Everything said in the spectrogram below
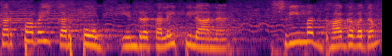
கற்பவை கற்போம் என்ற தலைப்பிலான ஸ்ரீமத் பாகவதம்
